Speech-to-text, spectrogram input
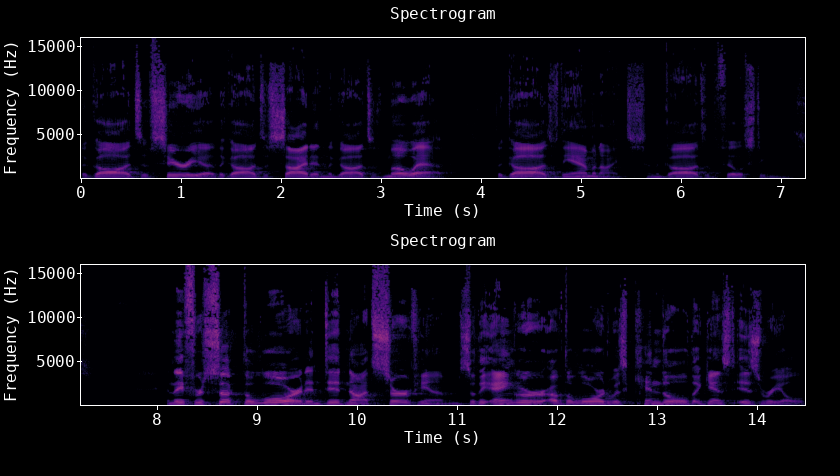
the gods of Syria, the gods of Sidon, the gods of Moab the gods of the Ammonites and the gods of the Philistines. And they forsook the Lord and did not serve him. So the anger of the Lord was kindled against Israel,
